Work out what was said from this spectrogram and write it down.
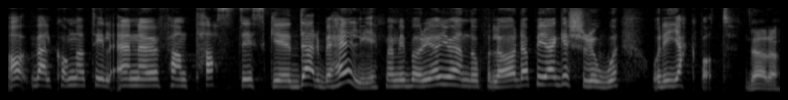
Ja, välkomna till en eh, fantastisk eh, derbyhelg. Men vi börjar ju ändå på lördag på Jägersro och det är jackpot. Det är det.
